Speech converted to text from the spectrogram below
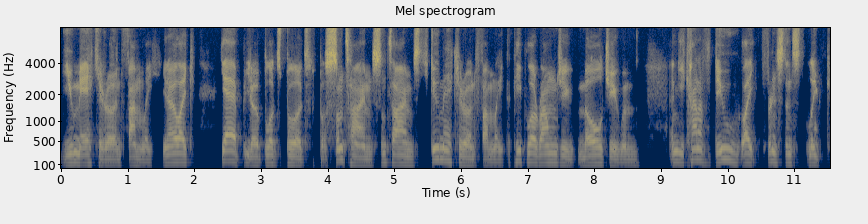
you make your own family. You know, like, yeah, you know, blood's blood, but sometimes, sometimes you do make your own family. The people around you mold you, and and you kind of do. Like, for instance, Luke,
